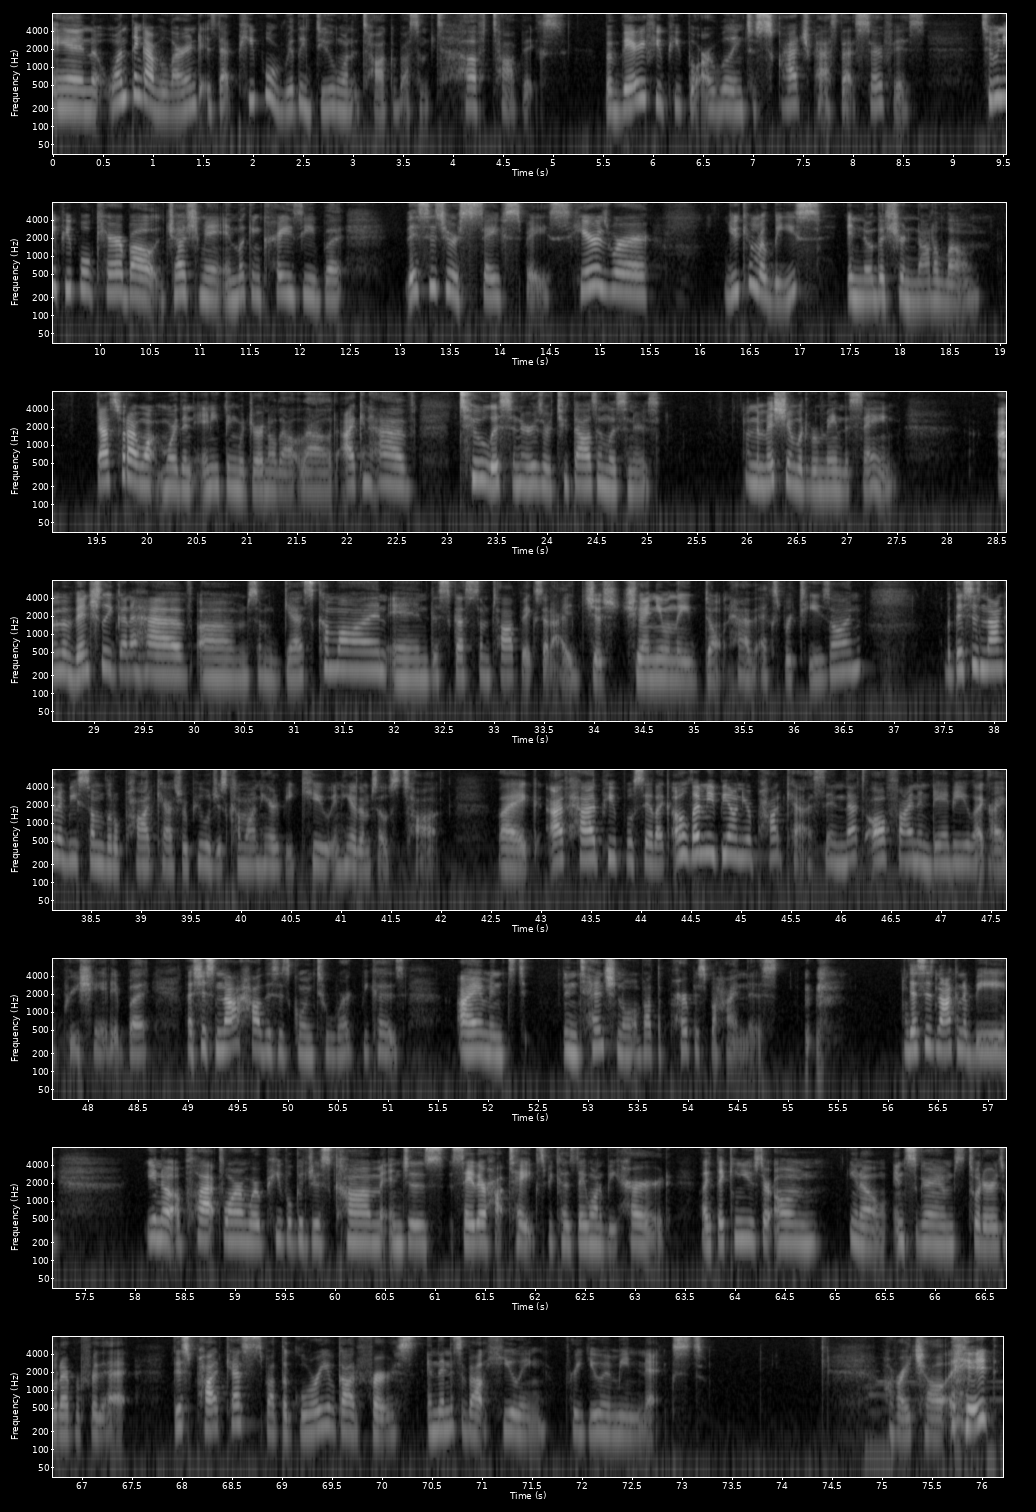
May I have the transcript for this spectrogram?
And one thing I've learned is that people really do want to talk about some tough topics, but very few people are willing to scratch past that surface. Too many people care about judgment and looking crazy, but this is your safe space. Here's where you can release and know that you're not alone. That's what I want more than anything with Journaled Out Loud. I can have two listeners or 2,000 listeners, and the mission would remain the same. I'm eventually to have um, some guests come on and discuss some topics that I just genuinely don't have expertise on. But this is not to be some little podcast where people just come on here to be cute and hear themselves talk. Like, I've had people say, like, oh, let me be on your podcast. And that's all fine and dandy. Like, I appreciate it. But that's just not how this is going to work because I am in- intentional about the purpose behind this. this is not going to be you know, a platform where people could just come and just say their hot takes because they want to be heard. Like they can use their own, you know, Instagrams, Twitters, whatever for that. This podcast is about the glory of God first, and then it's about healing for you and me next. All right, y'all. It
